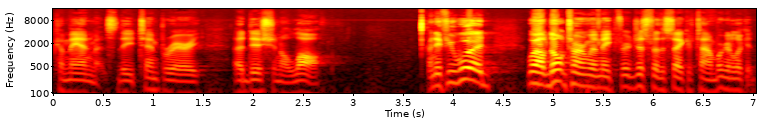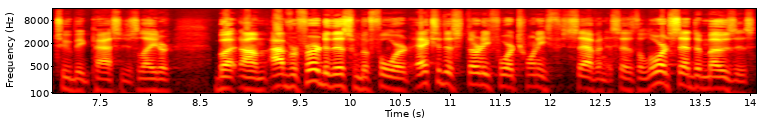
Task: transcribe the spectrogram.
commandments, the temporary additional law. And if you would, well, don't turn with me for, just for the sake of time. We're going to look at two big passages later. But um, I've referred to this one before. Exodus 34 27, it says, The Lord said to Moses,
